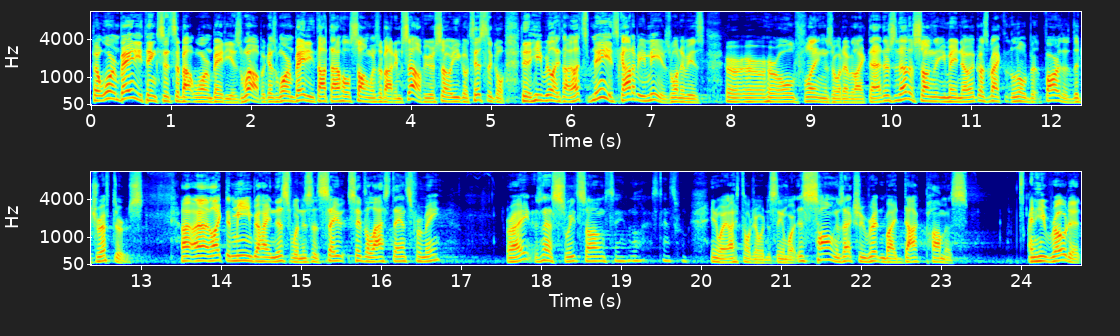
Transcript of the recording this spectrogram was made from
But Warren Beatty thinks it's about Warren Beatty as well, because Warren Beatty thought that whole song was about himself. He was so egotistical that he really thought, that's me, it's got to be me. It was one of his, her, her, her, old flings or whatever like that. There's another song that you may know, it goes back a little bit farther, The Drifters. I, I like the meaning behind this one. It says, save, save the last dance for me right? Isn't that a sweet song? Save the last dance for me. Anyway, I told you I wouldn't sing more. This song is actually written by Doc Pomus. And he wrote it,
